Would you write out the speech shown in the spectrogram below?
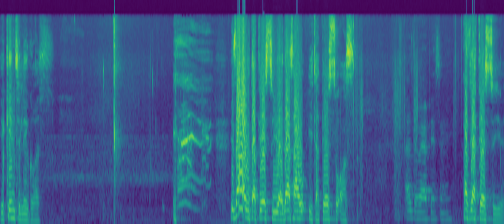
You came to Lagos. Is that how it appears to you? That's how it appears to us. That's the way I appears to me. That's it appears to you.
